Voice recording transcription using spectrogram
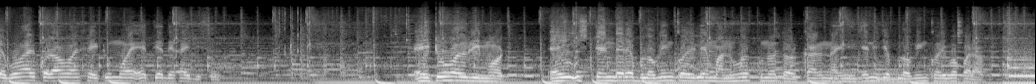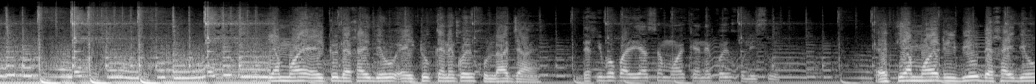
ব্যৱহাৰ কৰা হয় সেইটো মই এতিয়া দেখাই দিছো। এইটো হ'ল ৰিমট এই ষ্টেণ্ডেৰে ব্লগিং কৰিলে মানুহৰ কোনো দৰকাৰ নাই নিজে নিজে ব্লগিং কৰিব পাৰা। এতিয়া মই এইটো দেখাই দিওঁ, এইটো কেনেকৈ খোলা যায়। দেখিব পাৰি আছে, মই কেনেকৈ খুলিছো। এতিয়া মই ৰিভিউ দেখাই দিওঁ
